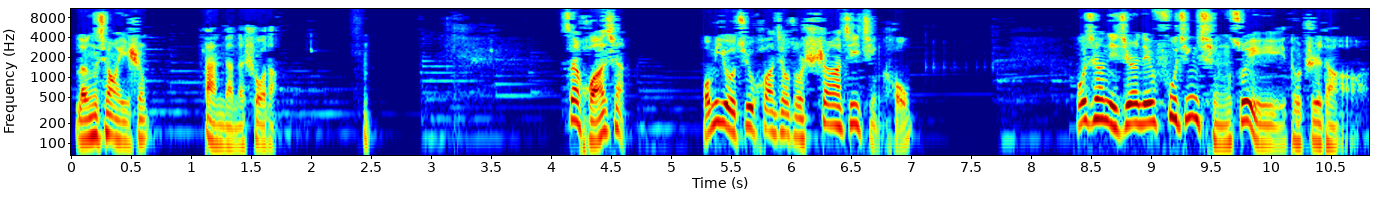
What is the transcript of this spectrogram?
冷笑一声，淡淡的说道：“哼，在华夏，我们有句话叫做‘杀鸡儆猴’。我想你既然连负荆请罪都知道，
